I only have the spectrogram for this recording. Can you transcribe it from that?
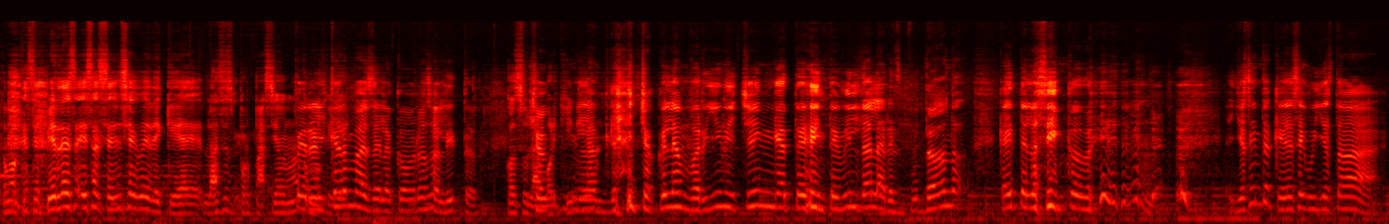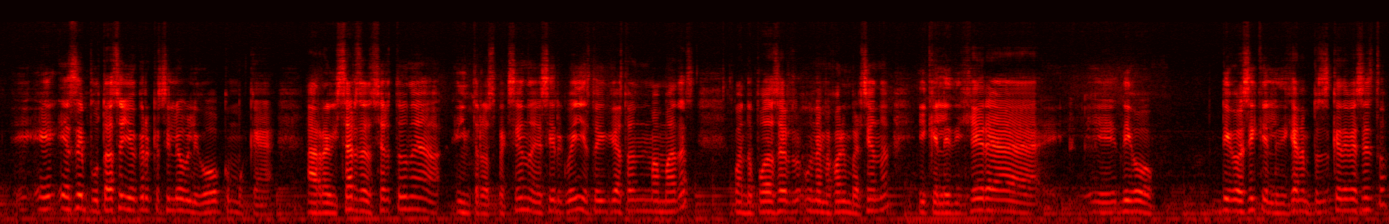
como que se pierde esa, esencia, güey, de que lo haces por pasión, ¿no? Pero Como el que karma se lo cobró solito. Con su Cho- Lamborghini. la- chocó el Lamborghini, chingate, 20 mil dólares, puto. No, cállate los cinco, güey. Yo siento que ese güey ya estaba. e- e- Ese putazo yo creo que sí le obligó como que a, a revisarse, a hacer toda una introspección, a decir, güey, estoy gastando en mamadas cuando puedo hacer una mejor inversión, ¿no? Y que le dijera, eh, digo, digo así, que le dijeran, pues es que debes esto.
